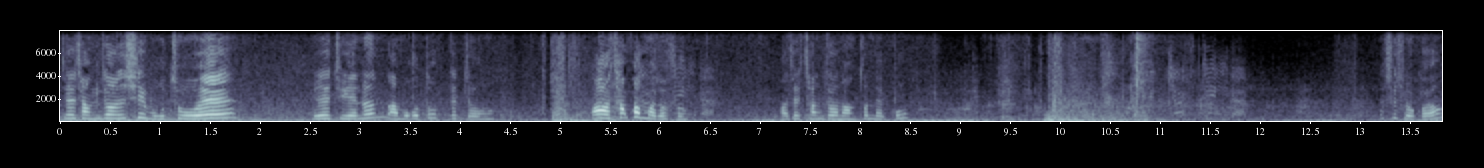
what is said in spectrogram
제 장전 15초에 얘 뒤에는 아무것도 없겠죠. 아 창판 맞았어. 아직 장전 안 끝냈고. 해치 쏠 거야?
